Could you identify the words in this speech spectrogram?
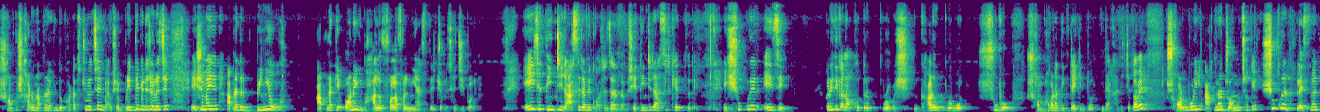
সম্প্রসারণ আপনারা কিন্তু ঘটাতে চলেছে ব্যবসায় বৃদ্ধি পেতে চলেছে। এই সময় আপনাদের বিনিয়োগ আপনাকে অনেক ভালো ফলাফল নিয়ে আসতে চলেছে জীবনে। এই যে তিনটি রাশির আমি কথা জানলাম, সেই তিনটি রাশির ক্ষেত্রে এই শুক্রের এই যে কৃতিকা নক্ষত্রের প্রবেশ, গাঢ় প্রবল শুভ সম্ভাবনার দিকটাই কিন্তু দেখা দিচ্ছে। তবে সর্বোপরি আপনার জন্মছকে শুক্রের প্লেসমেন্ট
